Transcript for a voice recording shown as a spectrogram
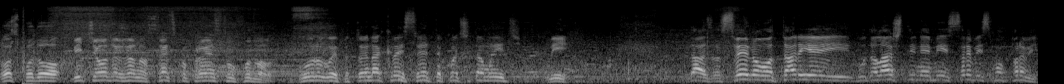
Gospodo, bit će održano svetsko prvenstvo u futbolu. Urugvaj, pa to je na kraj sveta, ko će tamo ići? Mi. Da, za sve novotarije i budalaštine mi Srbi smo prvi.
